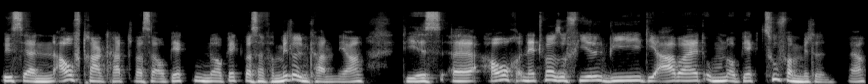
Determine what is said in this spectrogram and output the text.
bis er einen Auftrag hat, was er Objekt, ein Objekt, was er vermitteln kann, ja, die ist äh, auch in etwa so viel wie die Arbeit, um ein Objekt zu vermitteln, ja.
